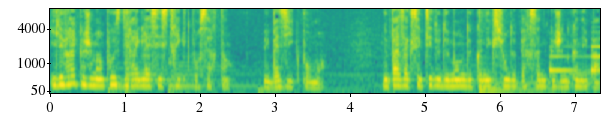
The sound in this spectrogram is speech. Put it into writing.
Il est vrai que je m'impose des règles assez strictes pour certains, mais basiques pour moi. Ne pas accepter de demandes de connexion de personnes que je ne connais pas,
